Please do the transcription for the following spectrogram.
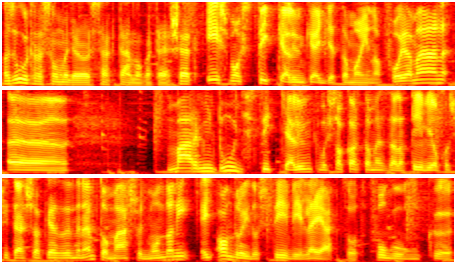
az Ultrason Magyarország támogatását. És most stickelünk egyet a mai nap folyamán. Ö- mármint úgy stikkelünk, most akartam ezzel a TV okosítással kezdeni, de nem tudom máshogy mondani, egy androidos TV lejátszót fogunk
